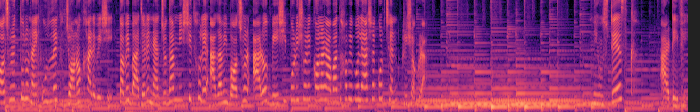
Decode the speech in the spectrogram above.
বছরের তুলনায় উল্লেখজনক হারে বেশি। তবে বাজারে ন্যায্য দাম নিশ্চিত হলে আগামী বছর আরও বেশি পরিসরে কলার আবাদ হবে বলে আশা করছেন কৃষকরা। News desk, R TV.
